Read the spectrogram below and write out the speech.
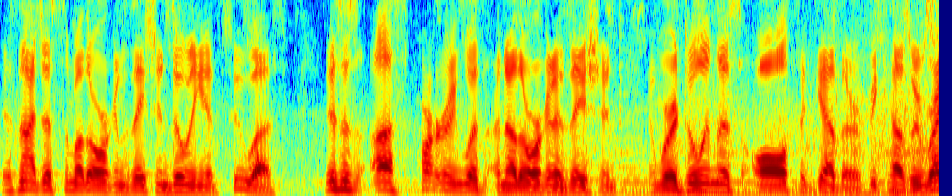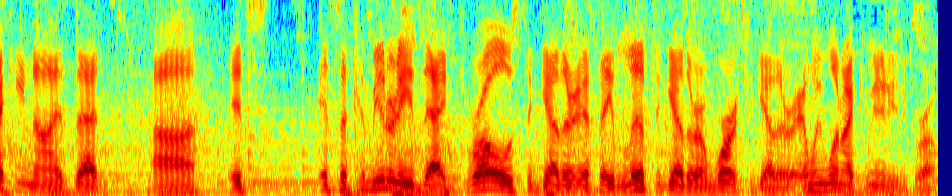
It's not just some other organization doing it to us. This is us partnering with another organization, and we're doing this all together because we recognize that uh, it's it's a community that grows together if they live together and work together, and we want our community to grow.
